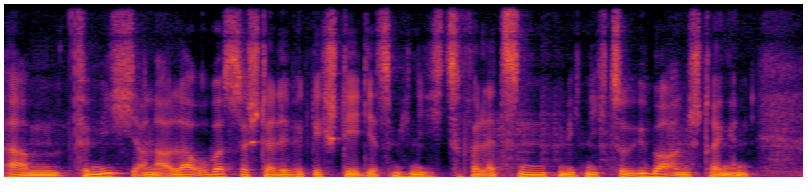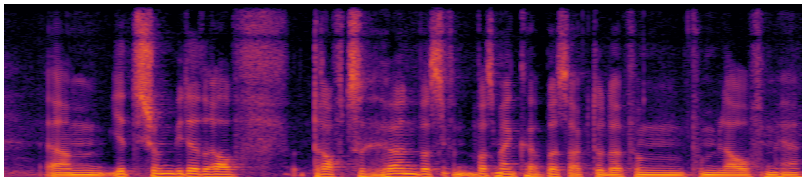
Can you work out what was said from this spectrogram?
ähm, für mich an alleroberster Stelle wirklich steht, jetzt mich nicht zu verletzen, mich nicht zu überanstrengen. Ähm, jetzt schon wieder drauf, drauf zu hören, was, was mein Körper sagt oder vom, vom Laufen her.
